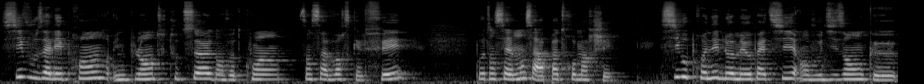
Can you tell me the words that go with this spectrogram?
si vous allez prendre une plante toute seule dans votre coin sans savoir ce qu'elle fait, potentiellement ça va pas trop marcher. Si vous prenez de l'homéopathie en vous disant que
